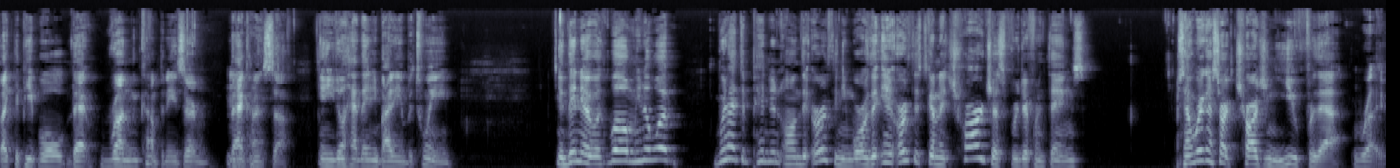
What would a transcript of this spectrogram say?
like the people that run companies or that Mhm. kind of stuff, and you don't have anybody in between. And then they're like, well, you know what? We're not dependent on the Earth anymore. The Earth is going to charge us for different things. So we're going to start charging you for that. Right.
